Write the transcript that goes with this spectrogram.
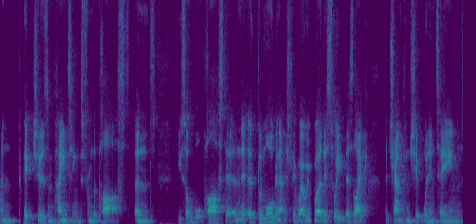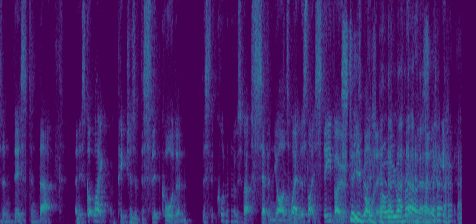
and pictures and paintings from the past and you sort of walk past it. And at glamorgan actually where we were this week there's like the championship winning teams and this and that. And it's got like pictures of the slip cordon the slip cordon looks about seven yards away. It looks like Steve-O. Steve bowling. bowling on yeah.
